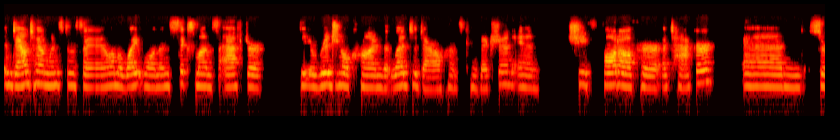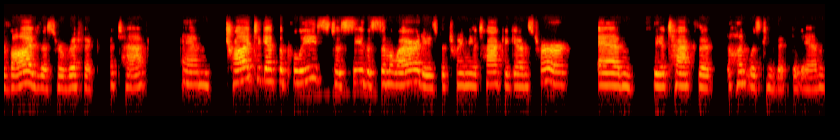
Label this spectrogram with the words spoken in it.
in downtown Winston-Salem, a white woman, six months after the original crime that led to Darryl Hunt's conviction. And she fought off her attacker and survived this horrific attack and tried to get the police to see the similarities between the attack against her and the attack that Hunt was convicted in.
